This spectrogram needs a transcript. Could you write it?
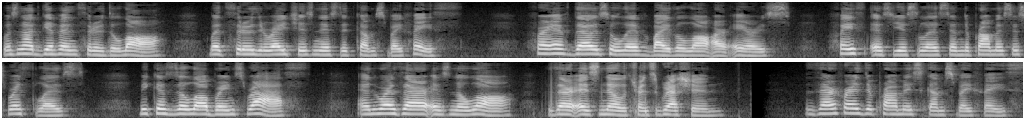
was not given through the law, but through the righteousness that comes by faith. For if those who live by the law are heirs, faith is useless and the promise is worthless, because the law brings wrath, and where there is no law, there is no transgression. Therefore, the promise comes by faith,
